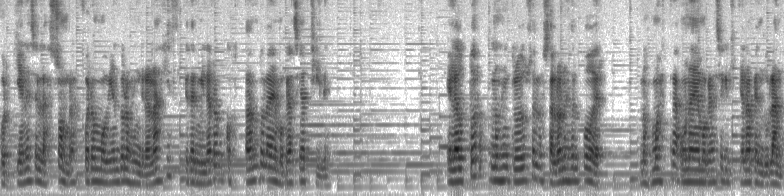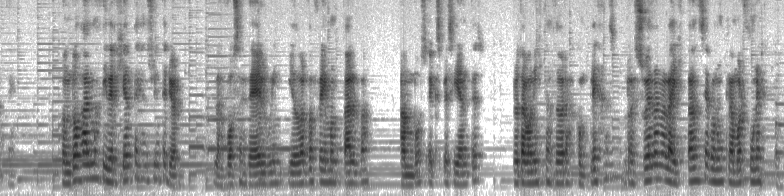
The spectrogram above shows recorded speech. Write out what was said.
por quienes en las sombras fueron moviendo los engranajes que terminaron costando la democracia a Chile. El autor nos introduce en los salones del poder, nos muestra una democracia cristiana pendulante, con dos almas divergentes en su interior, las voces de Elwin y Eduardo Frei Montalva, ambos expresidentes, protagonistas de horas complejas, resuenan a la distancia con un clamor funesto.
